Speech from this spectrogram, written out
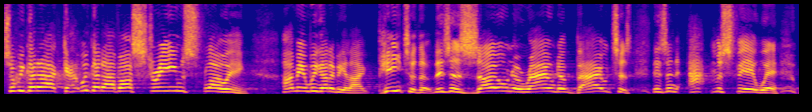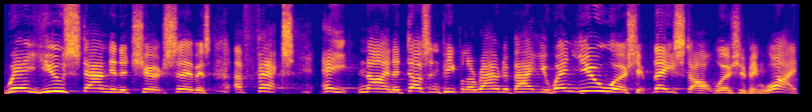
So we got to, we got to have our streams flowing. I mean, we got to to be like Peter, that there's a zone around about us. There's an atmosphere where where you stand in a church service affects eight, nine, a dozen people around about you. When you worship, they start worshiping. Why?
